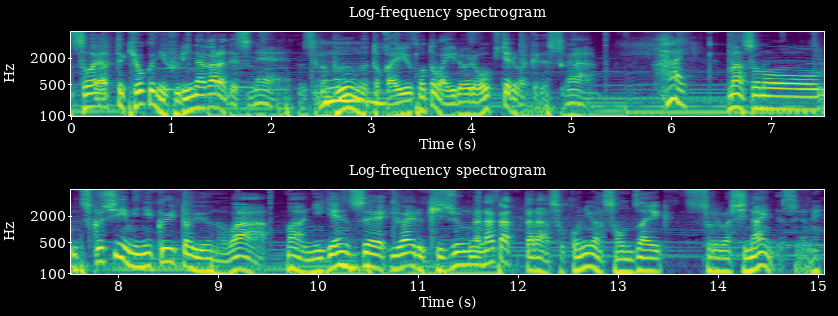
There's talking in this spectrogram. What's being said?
そうやって局に振りながらですね、そのブームとかいうことはいろいろ起きてるわけですが、はい。まあその美しい醜いというのは、まあ二元性、いわゆる基準がなかったらそこには存在、それはしないんですよね。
